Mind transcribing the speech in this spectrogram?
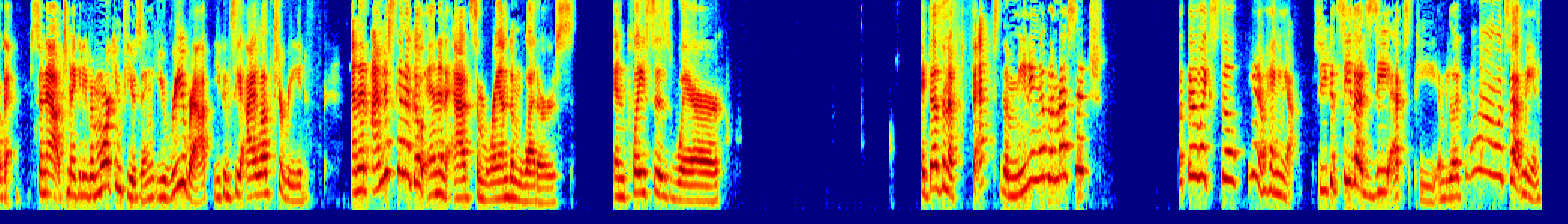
Okay, so now to make it even more confusing, you rewrap, you can see I love to read, and then I'm just gonna go in and add some random letters in places where it doesn't affect the meaning of the message, but they're like still, you know, hanging out. So you could see that ZXP and be like, what's that mean?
